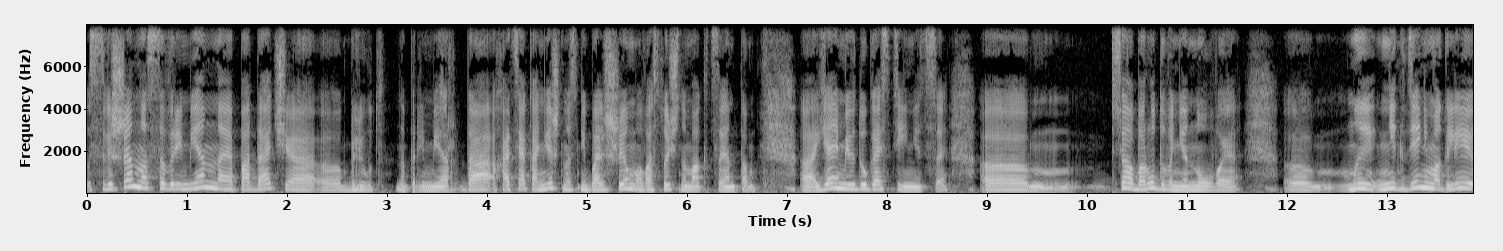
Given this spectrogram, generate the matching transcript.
совершенно современная подача блюд, например, да, хотя, конечно, с небольшим восточным акцентом. Я имею в виду гостиницы все оборудование новое. Мы нигде не могли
